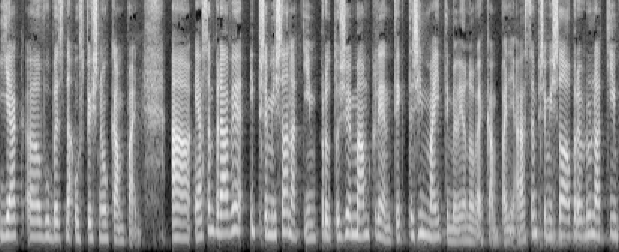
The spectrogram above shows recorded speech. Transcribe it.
jak uh, vůbec na úspěšnou kampaň. A já jsem právě i přemýšlela nad tím, protože mám klienty, kteří mají ty milionové kampaně. A já jsem přemýšlela opravdu nad tím,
